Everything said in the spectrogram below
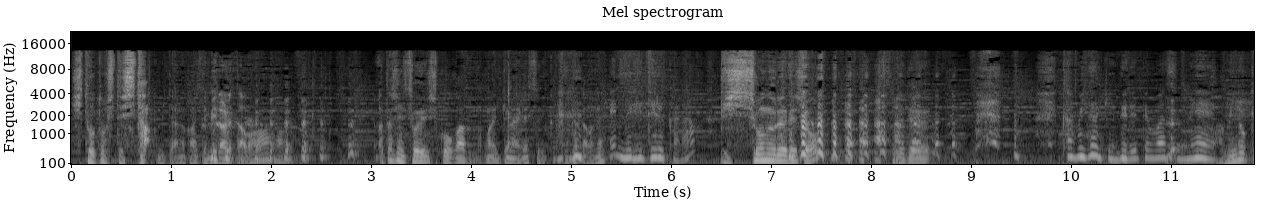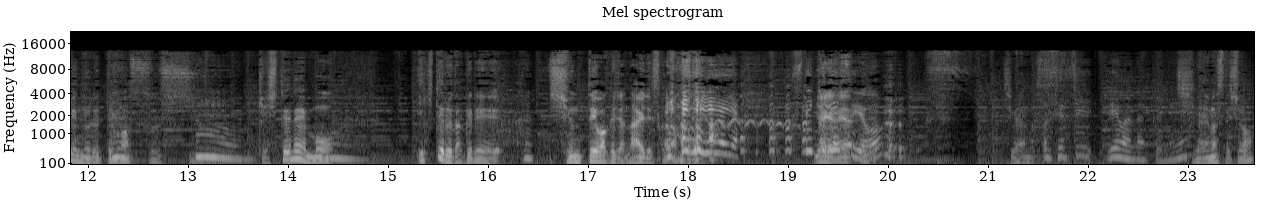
人としてしたみたいな感じで見られたわ。私にそういう思考があるのかいけないねそういう言い方はね。え濡れてるから？びっしょ濡れでしょ？それで。髪の毛濡れてますね。髪の毛濡れてますし、うん、決してねもう、うん、生きてるだけで旬ってわけじゃないですからいやいやいや素敵ですよ違います。おせちではなくね。違いますでしょ？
